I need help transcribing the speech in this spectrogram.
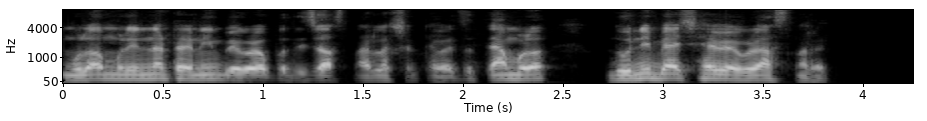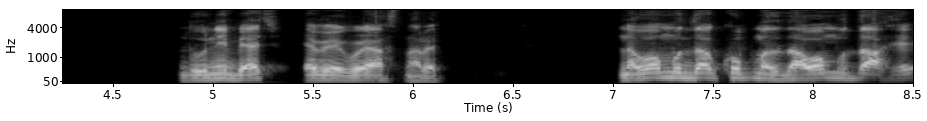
मुला मुलींना ट्रेनिंग वेगळ्या पद्धतीचं असणार लक्षात ठेवायचं. त्यामुळं दोन्ही बॅच ह्या वेगळ्या असणार आहेत. दोन्ही बॅच ह्या वेगळ्या असणार आहेत. नवा मुद्दा खूप दहावा मुद्दा आहे.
